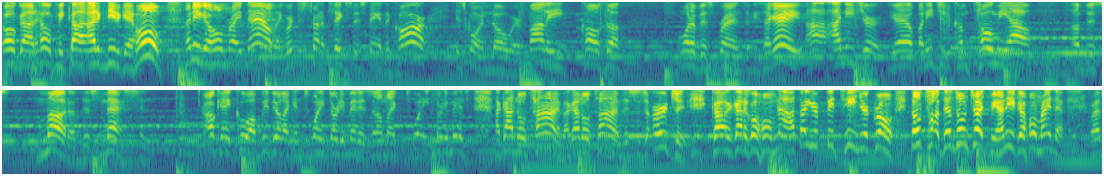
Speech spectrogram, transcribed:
oh God, help me. God, I need to get home. I need to get home right now. Like we're just trying to fix this thing. And the car is going nowhere. Finally, he calls up one of his friends and he's like, hey, I, I need your, your help. I need you to come tow me out of this mud, of this mess. And okay, cool, I'll be there like in 20, 30 minutes. And I'm like, 20, 30 minutes? I got no time. I got no time. This is urgent. I got to go home now. I thought you're 15, you're grown. Don't talk, don't judge me. I need to get home right now. Right?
